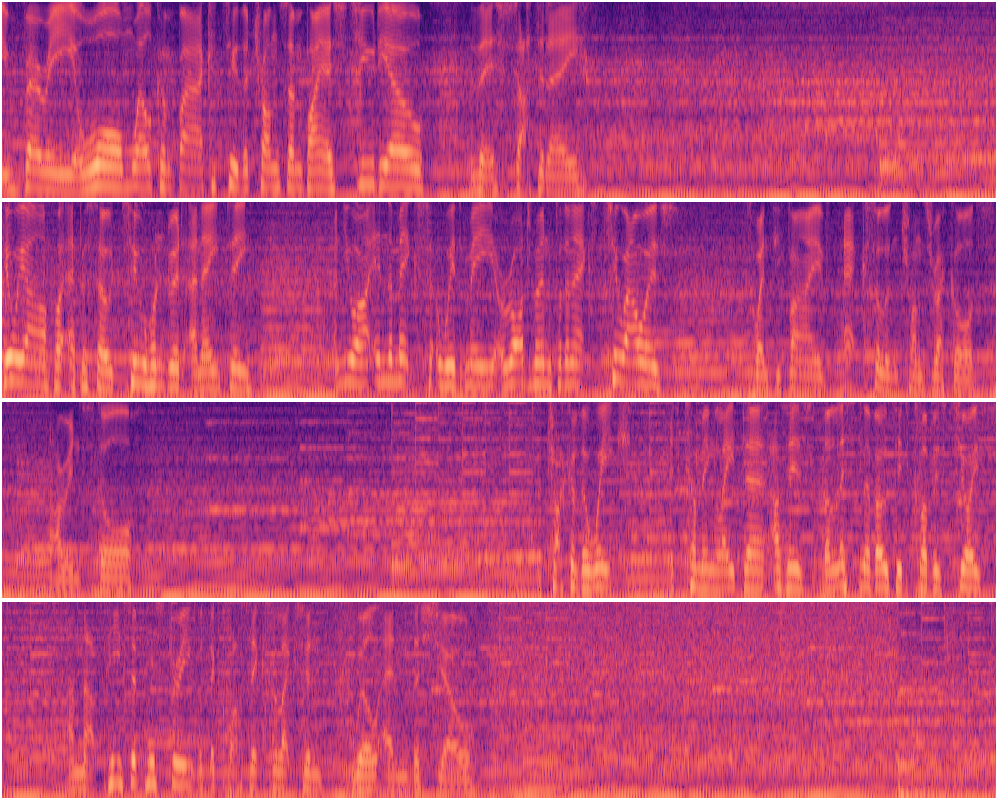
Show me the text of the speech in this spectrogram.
Very warm welcome back to the Trance Empire studio this Saturday. Here we are for episode 280, and you are in the mix with me, Rodman, for the next two hours. 25 excellent trance records are in store. Track of the week is coming later, as is the listener voted Clubber's Choice, and that piece of history with the classic selection will end the show.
